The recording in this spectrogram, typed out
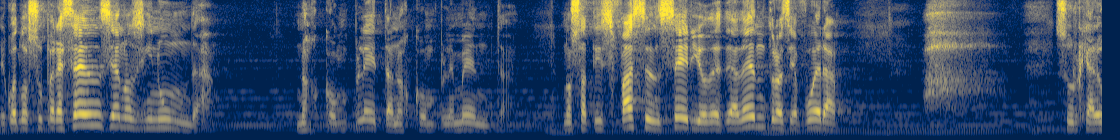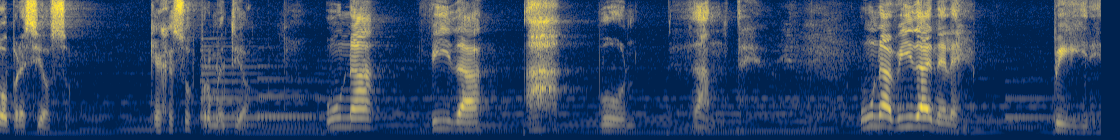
Y cuando su presencia nos inunda, nos completa, nos complementa, nos satisface en serio desde adentro hacia afuera, ah, surge algo precioso que Jesús prometió. Una vida abundante. Una vida en el Espíritu.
